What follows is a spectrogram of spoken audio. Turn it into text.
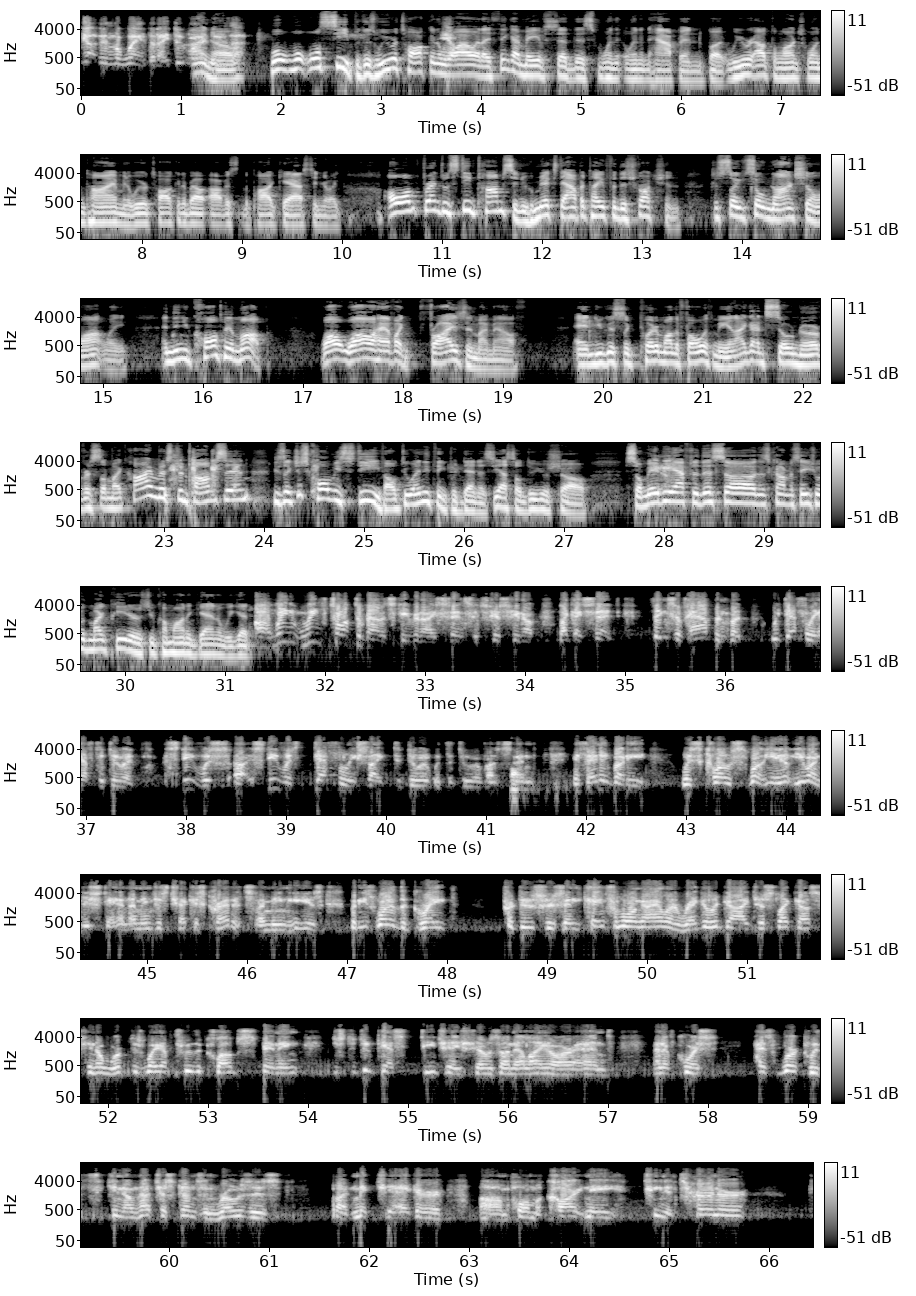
gotten in the way, but I do want I to do know. that. Well, we'll we'll see because we were talking a Yeah. while, and I think I may have said this when when it happened. But we were out to lunch one time, and we were talking about obviously the podcast, and you're like, "Oh, I'm friends with Steve Thompson, who mixed Appetite for Destruction," just like so nonchalantly. And then you call him up while while I have like fries in my mouth. And you just like put him on the phone with me, and I got so nervous. I'm like, "Hi, Mr. Thompson." He's like, "Just call me Steve. I'll do anything for Dennis. Yes, I'll do your show." So maybe after this uh, this conversation with Mike Peters, you come on again, and we get Uh, we we've talked about it, Steve and I, since it's just you know, like I said, things have happened, but we definitely have to do it. Steve was uh, Steve was definitely psyched to do it with the two of us, and if anybody was close, well, you you understand. I mean, just check his credits. I mean, he is, but he's one of the great producers, and he came from Long Island, a regular guy just like us. You know, worked his way up through the clubs, spinning, used to do guest DJ shows on LIR, and and of course has worked with you know not just Guns N' Roses, but Mick Jagger, um, Paul McCartney, Tina Turner.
